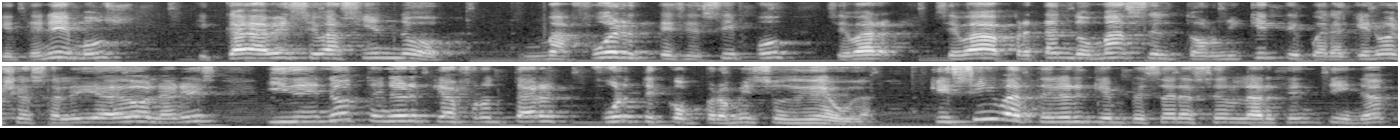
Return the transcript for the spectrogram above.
que tenemos, y cada vez se va haciendo más fuerte ese cepo, se va, se va apretando más el torniquete para que no haya salida de dólares y de no tener que afrontar fuertes compromisos de deuda, que sí va a tener que empezar a hacer la Argentina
